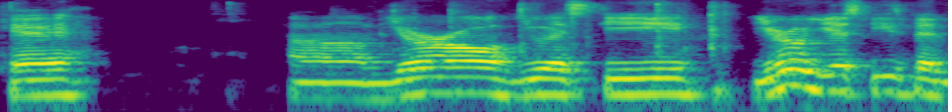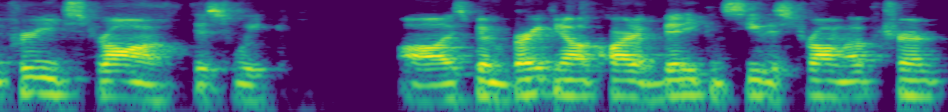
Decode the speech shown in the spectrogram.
Okay. Um, Euro USD, Euro USD has been pretty strong this week. Uh, it's been breaking out quite a bit. You can see the strong uptrend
